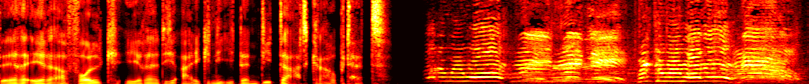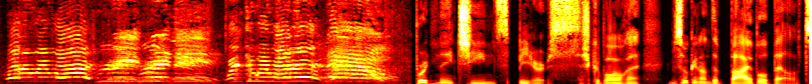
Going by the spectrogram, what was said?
der ihr Erfolg ihr die eigene Identität geraubt hat. What do we want? Free Britney! When do we want it? Now! What do we want? Free Britney! When do we want it? Now! Britney Jean Spears ist geboren im sogenannten Bible Belt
